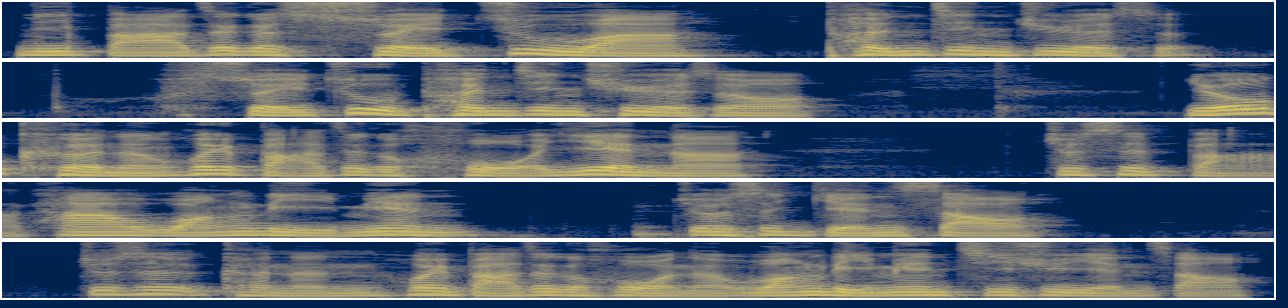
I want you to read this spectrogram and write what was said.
你把这个水柱啊喷进去的时候。水柱喷进去的时候，有可能会把这个火焰呢，就是把它往里面就是燃烧，就是可能会把这个火呢往里面继续燃烧。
